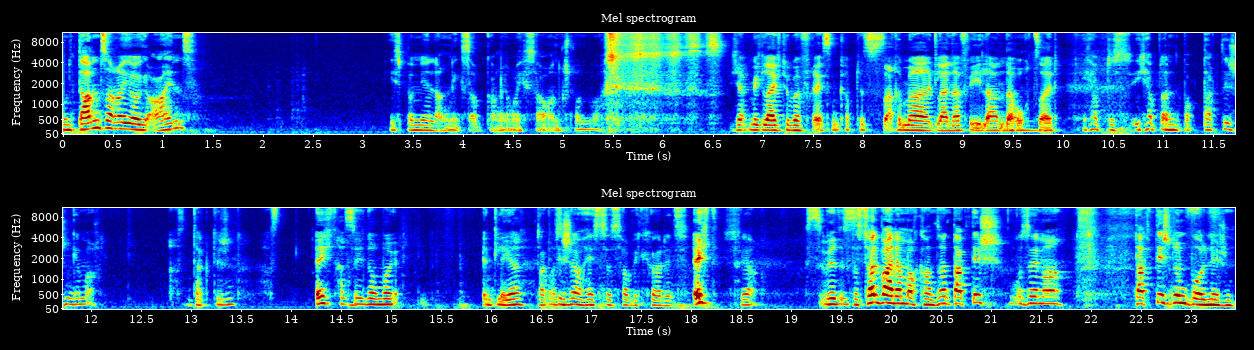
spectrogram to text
Und dann sage ich euch eins. Ist bei mir lang nichts abgegangen, weil ich sau angespannt war. Ich habe mich leicht überfressen gehabt. Das ist auch immer ein kleiner Fehler an der Hochzeit. Ich habe das, ich habe dann einen taktischen gemacht. Hast du einen taktischen? Hast, echt? Hast du dich nochmal entleert? Taktischer heißt das, habe ich gehört jetzt. Echt? Ja. Das wird halt weitermachen kannst, ne? Taktisch muss ich immer. Taktischen und polnischen.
